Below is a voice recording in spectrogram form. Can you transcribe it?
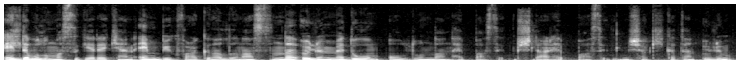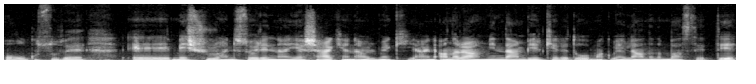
elde bulunması gereken en büyük farkındalığın aslında ölüm ve doğum olduğundan hep bahsetmişler. Hep bahsedilmiş hakikaten ölüm olgusu ve e, meşhur hani söylenilen yaşarken ölmek yani ana rahminden bir kere doğmak Mevlana'nın bahsettiği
